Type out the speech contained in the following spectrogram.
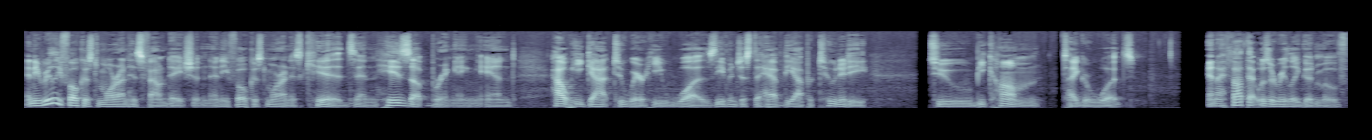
And he really focused more on his foundation and he focused more on his kids and his upbringing and how he got to where he was, even just to have the opportunity to become Tiger Woods. And I thought that was a really good move.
